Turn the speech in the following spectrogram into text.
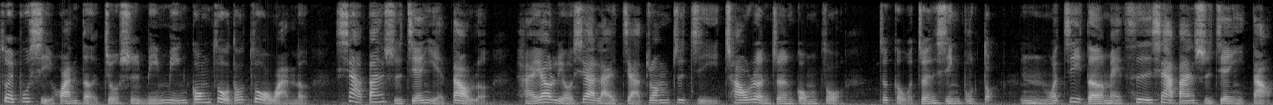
最不喜欢的就是明明工作都做完了，下班时间也到了，还要留下来假装自己超认真工作。这个我真心不懂。嗯，我记得每次下班时间一到，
